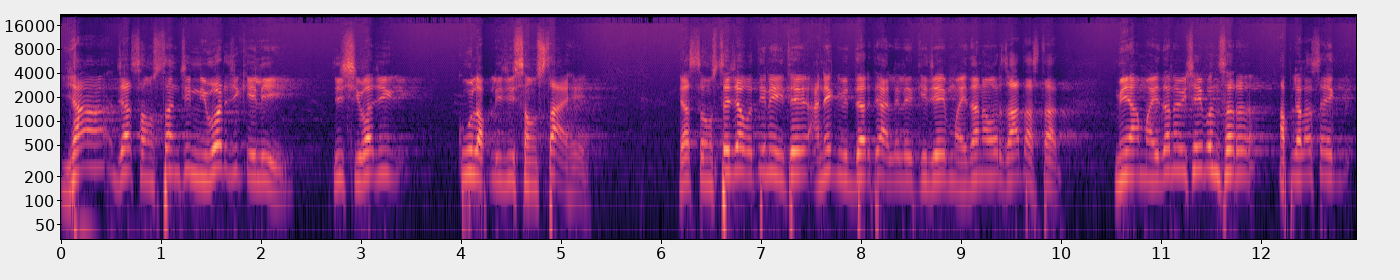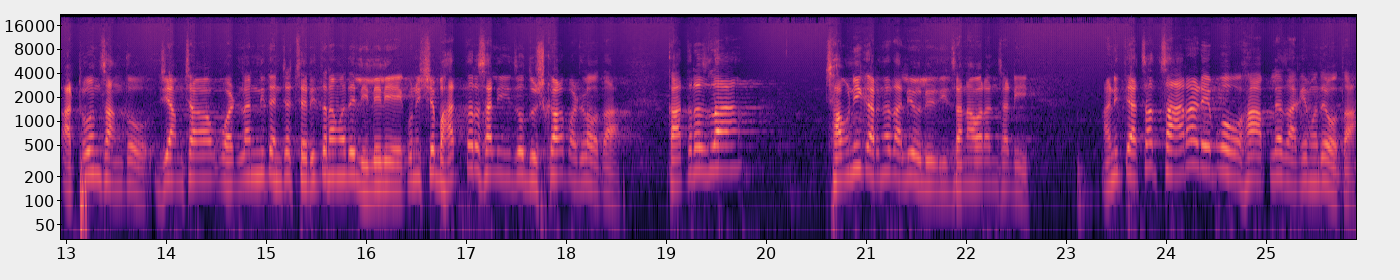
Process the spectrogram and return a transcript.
ह्या ज्या संस्थांची निवड जी केली जी शिवाजी कुल आपली जी संस्था आहे या संस्थेच्या वतीने इथे अनेक विद्यार्थी आलेले की जे मैदानावर जात असतात. मी या मैदानाविषयी पण सर आपल्याला असं एक आठवण सांगतो जी आमच्या वडिलांनी त्यांच्या चरित्रामध्ये लिहिलेली आहे. एकोणीसशे बहात्तर साली जो दुष्काळ पडला होता कात्रजला छावणी करण्यात आली होती जनावरांसाठी. आणि त्याचा चारा डेपो हा आपल्या जागेमध्ये होता.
